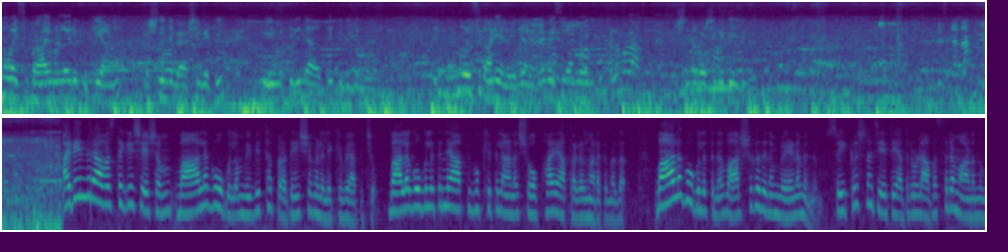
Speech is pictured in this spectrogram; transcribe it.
മൂന്ന് വയസ്സ് പ്രായമുള്ള ഒരു കുട്ടിയാണ് കൃഷ്ണന്റെ വേഷം കെട്ടി ഈ ഇതിന്റെ അകത്ത് ഇരിക്കുന്നത്. ഒരു മൂന്ന് വയസ്സ് കാണിയല്ലോ ഒരു രണ്ടര വയസ്സ് കാണുമായിരിക്കും കൃഷ്ണന്റെ വേഷം കെട്ടിയിരിക്കുന്നത്. അടിയന്തരാവസ്ഥയ്ക്ക് ശേഷം ബാലഗോകുലം വിവിധ പ്രദേശങ്ങളിലേക്ക് വ്യാപിച്ചു. ബാലഗോകുലത്തിന്റെ ആഭിമുഖ്യത്തിലാണ് ശോഭായാത്രകൾ നടക്കുന്നത്. ബാലഗോകുലത്തിന് വാർഷിക ദിനം വേണമെന്നും ശ്രീകൃഷ്ണ ജയന്തി അതിനുള്ള അവസരമാണെന്നും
